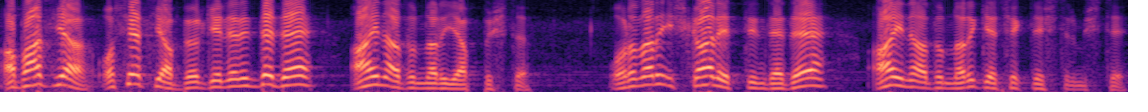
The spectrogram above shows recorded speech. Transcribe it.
Abazya, Osetya bölgelerinde de aynı adımları yapmıştı. Oraları işgal ettiğinde de aynı adımları gerçekleştirmişti.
